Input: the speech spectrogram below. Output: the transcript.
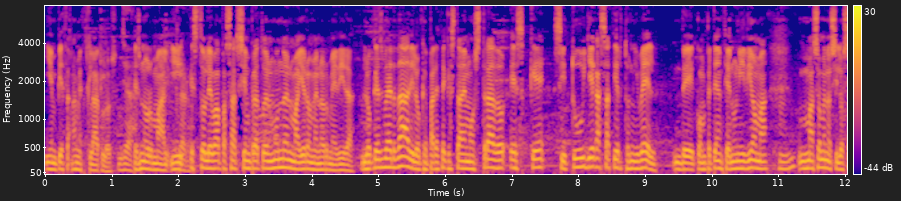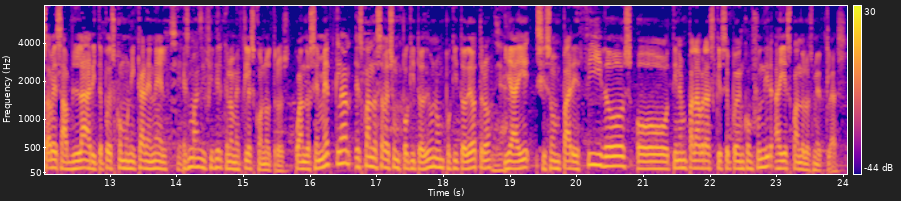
y empiezan a mezclarlos. es normal y esto le va a pasar siempre a todo el mundo en mayor o menor medida. Lo que es verdad y lo que parece que está demostrado es que si tú llegas a cierto nivel de competencia en un idioma, más o menos si lo sabes hablar y te puedes comunicar en él, es más difícil que lo mezcles con otros. Cuando se mezclan es cuando sabes un poquito de uno, un poquito de otro y ahí si son parecidos o tienen palabras que se pueden confundir, ahí es cuando los mezclas.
